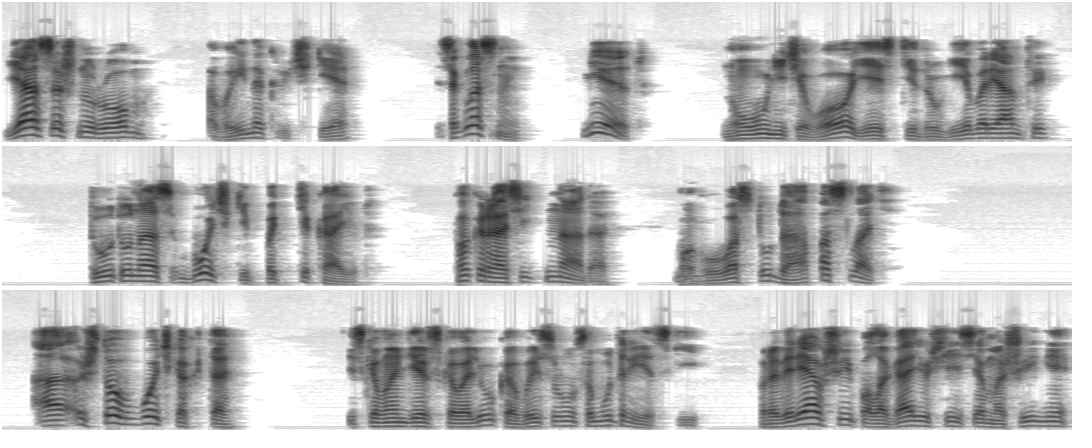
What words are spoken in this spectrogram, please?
Я со шнуром, а вы на крючке. Согласны? Нет. Ну, ничего, есть и другие варианты. Тут у нас бочки подтекают. Покрасить надо. Могу вас туда послать. А что в бочках-то? Из командирского люка высунулся Мудрецкий, проверявший полагающиеся машине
